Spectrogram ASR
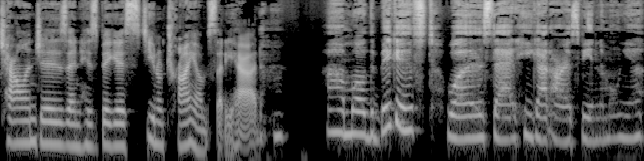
challenges and his biggest, you know, triumphs that he had? Um, well, the biggest was that he got RSV and pneumonia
